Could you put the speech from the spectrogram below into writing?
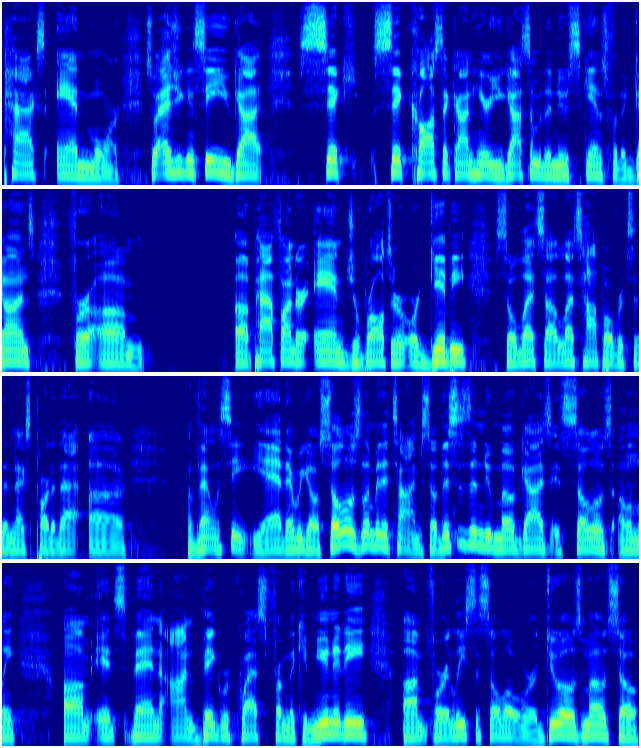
packs and more. So as you can see you got sick sick caustic on here. You got some of the new skins for the guns for um uh, Pathfinder and Gibraltar or Gibby. So let's uh, let's hop over to the next part of that uh, Event, let's see. Yeah, there we go. Solos limited time. So this is a new mode, guys. It's solos only. Um, it's been on big requests from the community um, for at least a solo or a duos mode. So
